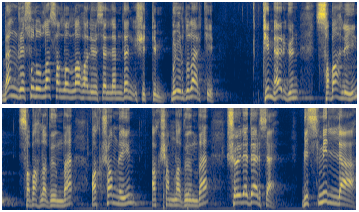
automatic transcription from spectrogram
ben Resulullah sallallahu aleyhi ve sellem'den işittim. Buyurdular ki kim her gün sabahleyin sabahladığında, akşamleyin akşamladığında şöyle derse Bismillah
